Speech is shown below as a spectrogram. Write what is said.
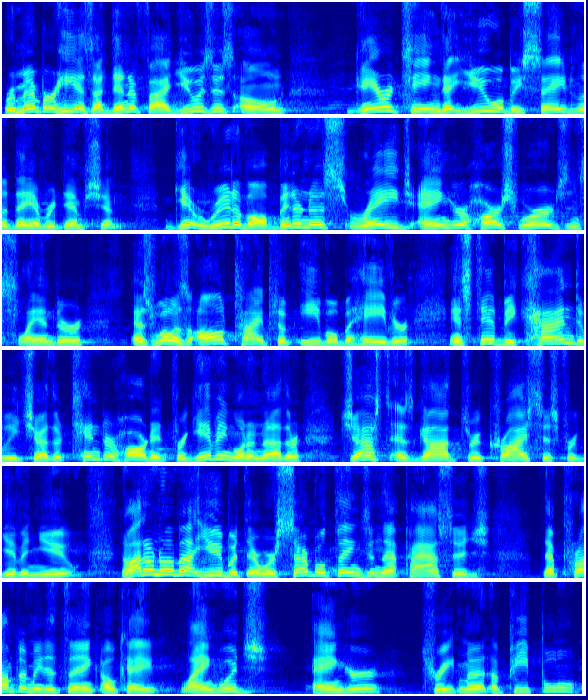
Remember, He has identified you as His own, guaranteeing that you will be saved in the day of redemption. Get rid of all bitterness, rage, anger, harsh words, and slander, as well as all types of evil behavior. Instead, be kind to each other, tenderhearted, forgiving one another, just as God through Christ has forgiven you. Now, I don't know about you, but there were several things in that passage that prompted me to think okay, language, anger, treatment of people,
